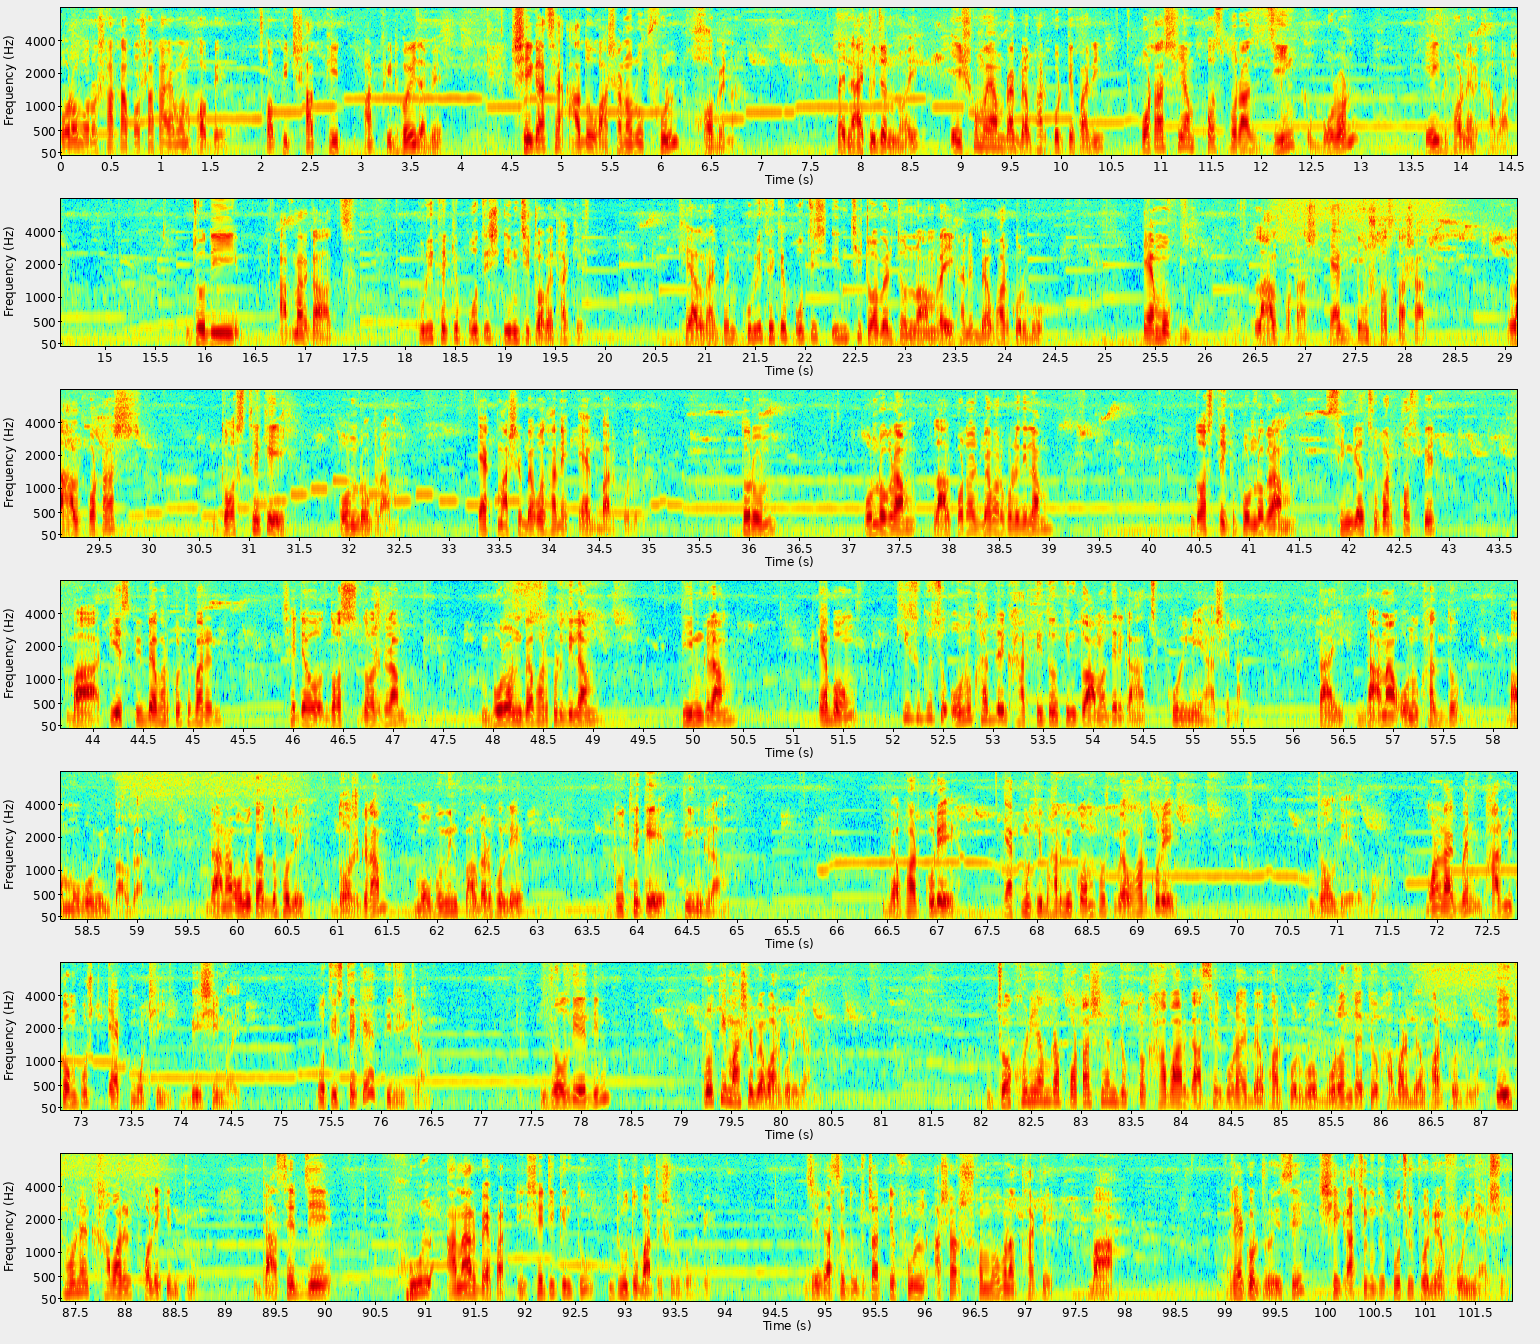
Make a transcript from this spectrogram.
বড় বড় শাখা প্রশাখা এমন হবে, ছ ফিট, সাত ফিট, আট ফিট হয়ে যাবে। সেই গাছে আদৌ আশানুরূপ ফুল হবে না। তাই নাইট্রোজেন নয়, এই সময় আমরা ব্যবহার করতে পারি পটাশিয়াম, ফসফরাস, জিঙ্ক, বোরন, এই ধরনের খাবার। যদি আপনার গাছ কুড়ি থেকে পঁচিশ ইঞ্চি টবে থাকে, খেয়াল রাখবেন, কুড়ি থেকে পঁচিশ ইঞ্চি টবের জন্য আমরা এখানে ব্যবহার করব এমওপি। লাল পটাশ, একদম সস্তা সার। লাল পটাশ দশ থেকে পনেরো গ্রাম। এক মাসের ব্যবধানে একবার করে। ধরুন, পনেরো গ্রাম লাল পটাশ ব্যবহার করে দিলাম। দশ থেকে পনেরো গ্রাম সিঙ্গেল সুপার ফসফেট বা টিএসপি ব্যবহার করতে পারেন। সেটাও দশ দশ গ্রাম। বোরন ব্যবহার করে দিলাম তিন গ্রাম। এবং কিছু কিছু অনুখাদ্যের ঘাটতিতেও কিন্তু আমাদের গাছ ফুল নিয়ে আসে না। তাই দানা অনুখাদ্য বা মোবোমিন পাউডার। দানা অনুখাদ্য হলে দশ গ্রাম, মোবোমিন পাউডার হলে দু থেকে তিন গ্রাম। ব্যবহার করে এক মুঠি ভার্মি কম্পোস্ট ব্যবহার করে জল দিয়ে দেব। মনে রাখবেন, ভার্মি কম্পোস্ট এক মুঠি বেশি নয়, পঁচিশ থেকে তিরিশ গ্রাম। জল দিয়ে দিন, প্রতি মাসে ব্যবহার করে যান। যখনই আমরা পটাশিয়ামযুক্ত খাবার গাছের গোড়ায় ব্যবহার করব, বোরন জাতীয় খাবার ব্যবহার করব, এই ধরনের খাবারের ফলে কিন্তু গাছের যে ফুল আনার ব্যাপারটি, সেটি কিন্তু দ্রুত বাড়তে শুরু করবে। যে গাছে দুটো চারটে ফুল আসার সম্ভাবনা থাকে বা রেকর্ড রয়েছে, সেই গাছও কিন্তু প্রচুর পরিমাণে ফুল নিয়ে আসে।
